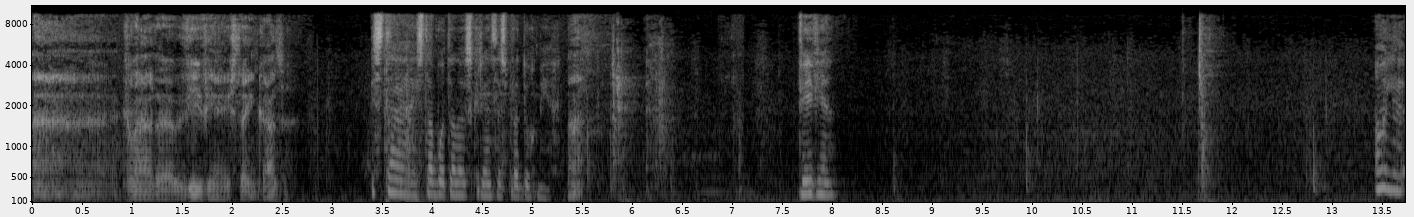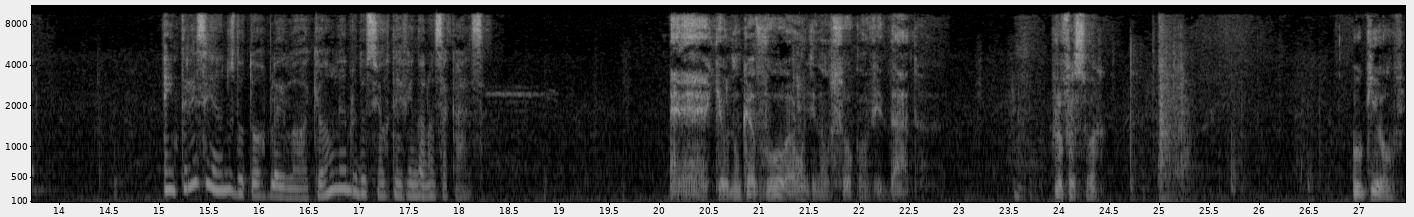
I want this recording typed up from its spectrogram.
Ah, Clara, Vivian está em casa? Está, está botando as crianças para dormir. Ah. Vivian. Olha, em 13 anos, Dr. Blaylock, eu não lembro do senhor ter vindo à nossa casa. É que eu nunca vou aonde não sou convidado. Professor? O que houve?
